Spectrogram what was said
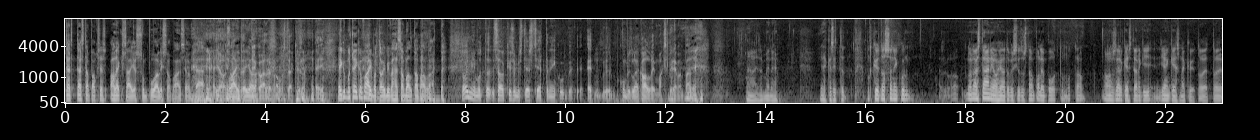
tä, tässä tapauksessa Alexa ei ole sun puoliso, vaan se on tämä joo, se laite. Joo, tekoälyavustaja, kyllä. Ei. Eikö, mutta eikö vaimo toimi vähän samalla tavalla? Että... Toimii, mutta se on kysymys tietysti, että niinku, et kumpi tulee kalliimmaksi pidemmän päälle. Näin se menee. Ja ehkä sitten, mutta kyllä tuossa niin kuin no näistä ääniohjautuvista jutuista on paljon puhuttu, mutta on selkeästi ainakin Jenkeissä näkyy toi, että toi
